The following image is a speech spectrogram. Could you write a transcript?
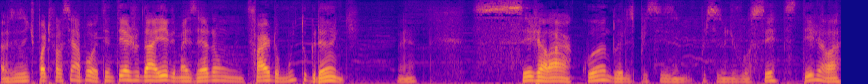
às vezes a gente pode falar assim, ah, pô, eu tentei ajudar ele, mas era um fardo muito grande, né? Seja lá quando eles precisam, precisam de você, esteja lá,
